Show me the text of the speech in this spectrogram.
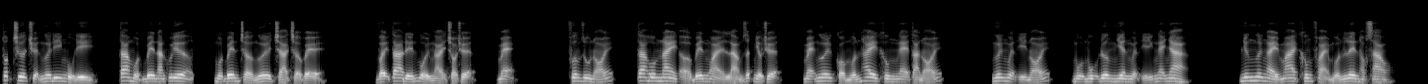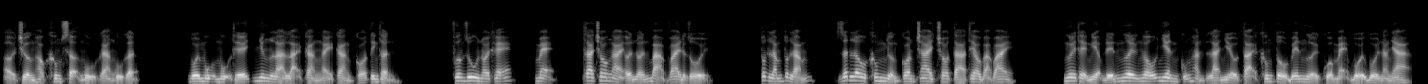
tốt chưa chuyện ngươi đi ngủ đi, ta một bên ăn khuya, một bên chờ ngươi trà trở về. Vậy ta đến buổi ngày trò chuyện, mẹ. Phương du nói, ta hôm nay ở bên ngoài làm rất nhiều chuyện, mẹ ngươi có muốn hay không nghe ta nói? Ngươi nguyện ý nói, mụ mụ đương nhiên nguyện ý nghe nha. Nhưng ngươi ngày mai không phải muốn lên học sao? Ở trường học không sợ ngủ gà ngủ gật. Bồi mụ mụ thế nhưng là lại càng ngày càng có tinh thần. Phương du nói khẽ, mẹ, ta cho ngài ấn ấn bả vai được rồi. Tốt lắm tốt lắm, rất lâu không nhường con trai cho ta theo bả vai. Ngươi thể nghiệm đến ngươi ngẫu nhiên cũng hẳn là nhiều tại không tổ bên người của mẹ bồi bồi nàng nha.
